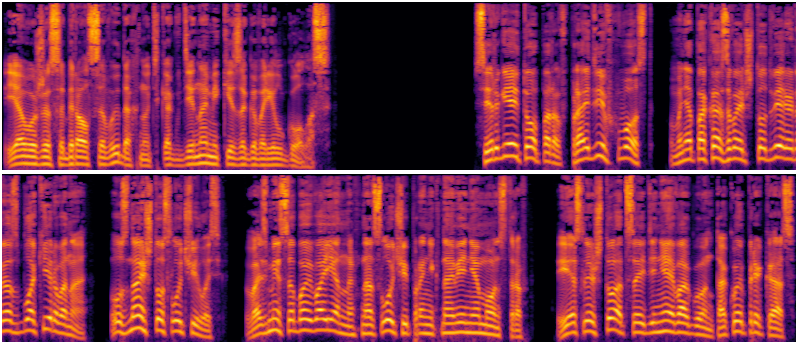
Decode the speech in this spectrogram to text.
Я уже собирался выдохнуть, как в динамике заговорил голос. «Сергей Топоров, пройди в хвост. У меня показывает, что дверь разблокирована. Узнай, что случилось. Возьми с собой военных на случай проникновения монстров. Если что, отсоединяй вагон. Такой приказ.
